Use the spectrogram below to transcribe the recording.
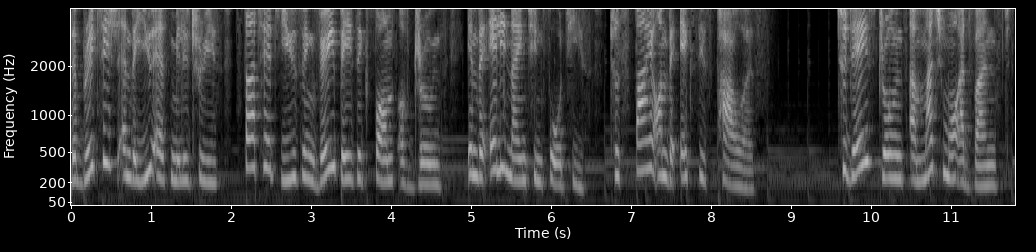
The British and the US militaries started using very basic forms of drones in the early 1940s to spy on the Axis powers. Today's drones are much more advanced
